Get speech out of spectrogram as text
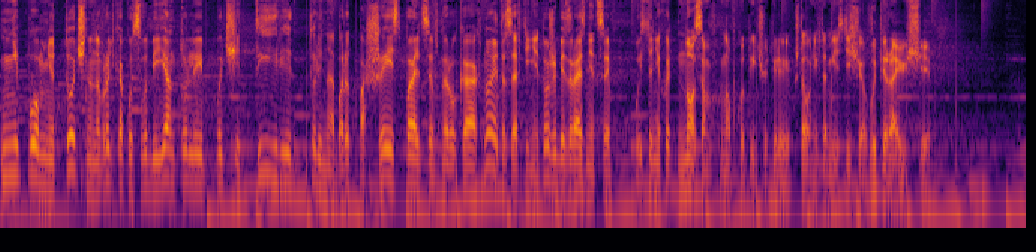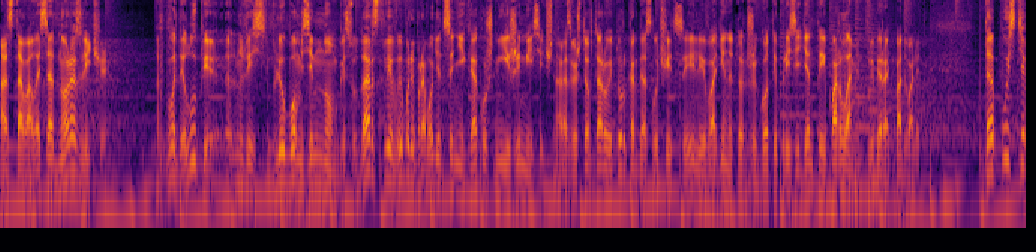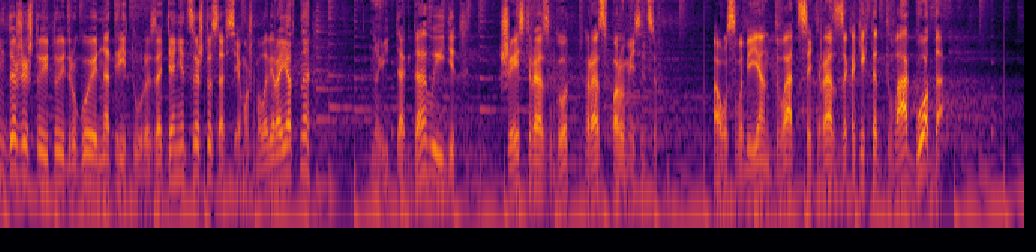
Не помню точно, но вроде как у Свобиян то ли по 4, то ли наоборот по 6 пальцев на руках, но это Софтине тоже без разницы. Пусть они хоть носом в кнопку тычут, или что у них там есть еще, выпирающие. Оставалось одно различие. В Гваделупе, ну то есть в любом земном государстве, выборы проводятся никак уж не ежемесячно, разве что второй тур, когда случится, или в один и тот же год и президента, и парламент выбирать подвалит. Допустим даже, что и то, и другое на три тура затянется, что совсем уж маловероятно, но и тогда выйдет Шесть раз в год, раз в пару месяцев. А у Слабиян 20 раз за каких-то два года.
